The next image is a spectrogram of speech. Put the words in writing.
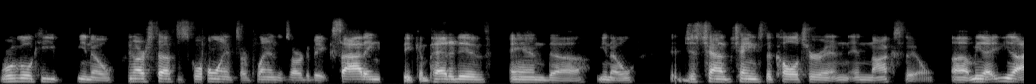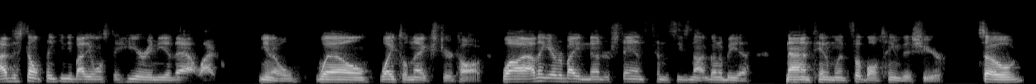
we're going to keep, you know, our stuff to score points. Our plans are to be exciting, be competitive, and, uh, you know, just trying to change the culture in, in Knoxville. Uh, I mean, you know, I just don't think anybody wants to hear any of that. Like, you know, well, wait till next year talk. Well, I think everybody understands Tennessee's not going to be a nine, 10 win football team this year. So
